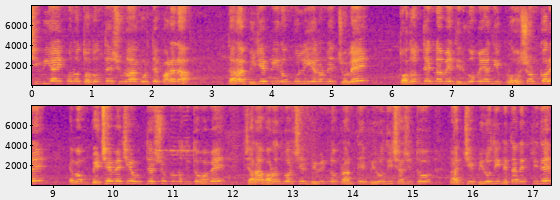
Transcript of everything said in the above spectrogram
সিবিআই কোনো তদন্তে সুরাহা করতে পারে না। তারা বিজেপির অঙ্গুলি হেলনে চলে তদন্তের নামে দীর্ঘমেয়াদী প্রহসন করে এবং বেছে বেছে উদ্দেশ্য প্রণোদিতভাবে সারা ভারতবর্ষের বিভিন্ন প্রান্তে বিরোধী শাসিত রাজ্যে বিরোধী নেতানেত্রীদের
